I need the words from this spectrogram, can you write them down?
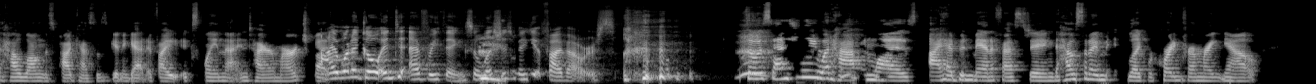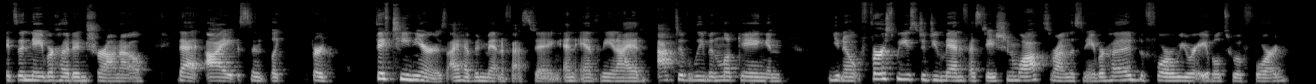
how long this podcast is going to get if I explain that entire March, but I want to go into everything. So let's just make it 5 hours. so essentially what happened was I had been manifesting the house that I'm like recording from right now. It's a neighborhood in Toronto that I since like for 15 years I have been manifesting and Anthony and I had actively been looking and you know, first we used to do manifestation walks around this neighborhood before we were able to afford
